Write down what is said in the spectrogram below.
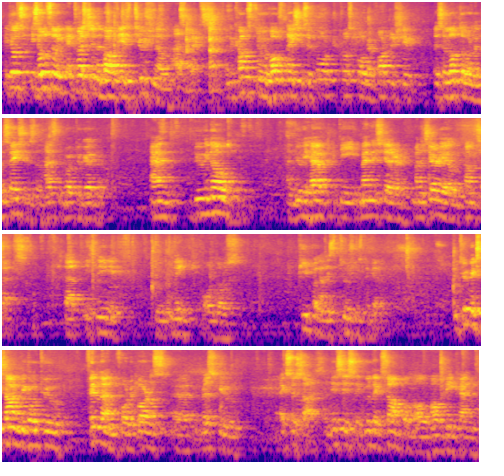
It also, is also a question about the institutional aspects. When it comes to host nation support, cross-border partnership, there's a lot of organizations that has to work together. And do we know and do we have the manager, managerial concepts that is needed to link all those people and institutions together? In two weeks' time, we go to Finland for the Barents uh, rescue exercise. And this is a good example of how we can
